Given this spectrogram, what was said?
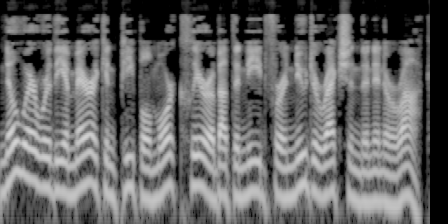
Nowhere were the American people more clear about the need for a new direction than in Iraq.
